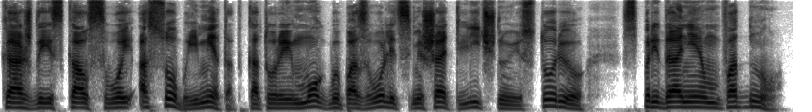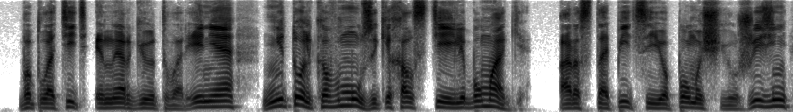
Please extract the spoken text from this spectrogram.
Каждый искал свой особый метод, который мог бы позволить смешать личную историю с преданием в одно, воплотить энергию творения не только в музыке, холсте или бумаге, а растопить с ее помощью жизнь,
